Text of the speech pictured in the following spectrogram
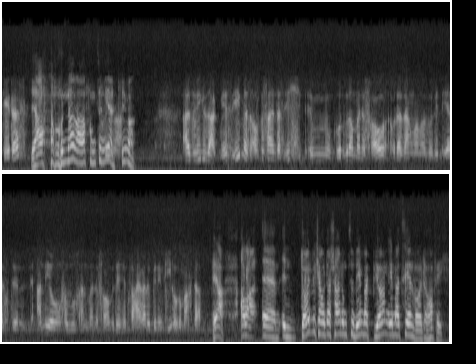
Geht das? Ja, wunderbar, funktioniert. Prima. Prima. Also wie gesagt, mir ist eben erst aufgefallen, dass ich im Grunde genommen meine Frau, oder sagen wir mal so, den ersten Annäherungsversuch an meine Frau, mit der ich jetzt verheiratet bin, im Kino gemacht habe. Ja, aber ähm, in deutlicher Unterscheidung zu dem, was Björn eben erzählen wollte, hoffe ich.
